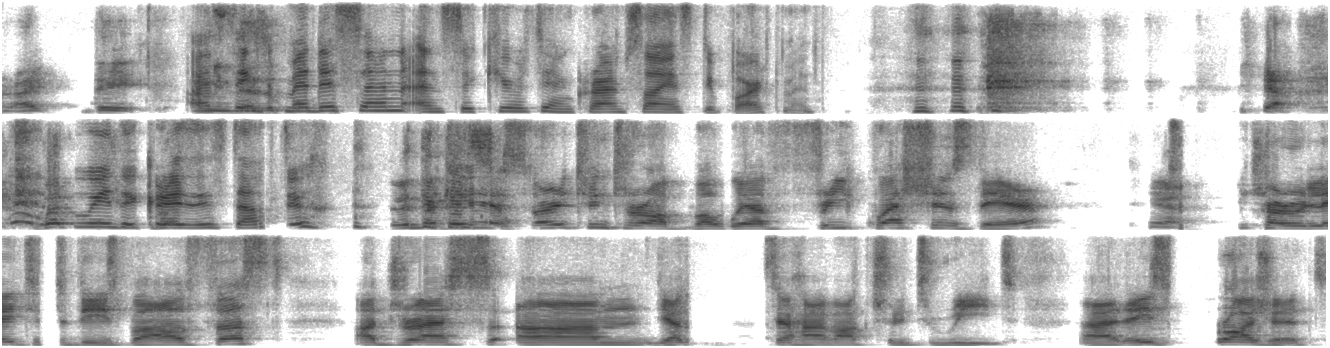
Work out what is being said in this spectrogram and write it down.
right? They, I, I mean, think medicine and security and crime science department. yeah, but with the crazy but, stuff too. With the case, yeah, sorry to interrupt, but we have three questions there, yeah, which are related to these. But I'll first address um, the other I have actually to read. Uh, there is Rajat.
